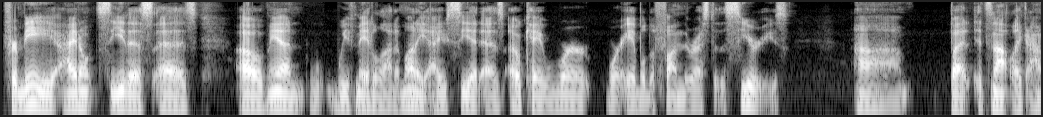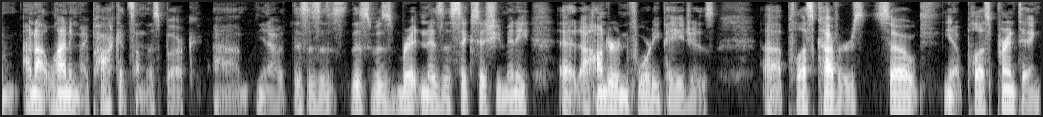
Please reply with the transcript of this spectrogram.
for me i don't see this as oh man, we've made a lot of money. I see it as okay, we're we're able to fund the rest of the series. Um, but it's not like I'm I'm not lining my pockets on this book. Um, you know, this is a, this was written as a six issue mini at 140 pages, uh, plus covers. So you know, plus printing.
